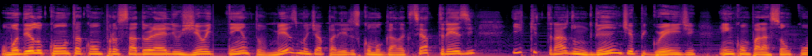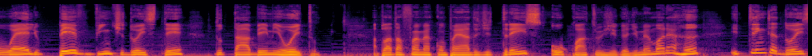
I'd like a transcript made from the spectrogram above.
O modelo conta com o processador Helio G80, o mesmo de aparelhos como o Galaxy A13, e que traz um grande upgrade em comparação com o Helio P22T do Tab M8. A plataforma é acompanhada de 3 ou 4 GB de memória RAM e 32,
